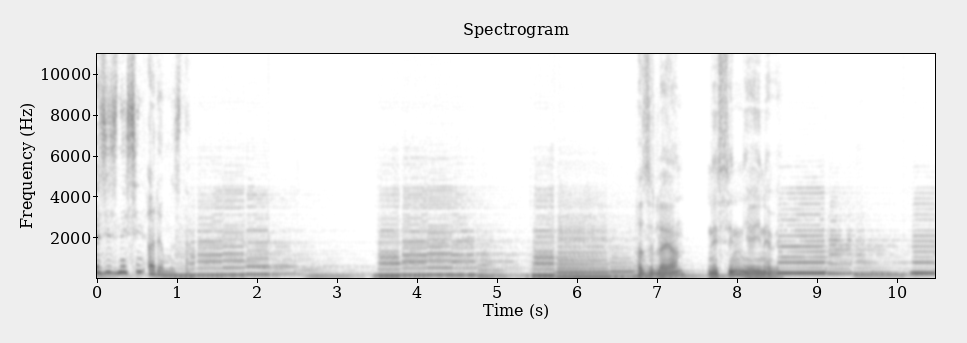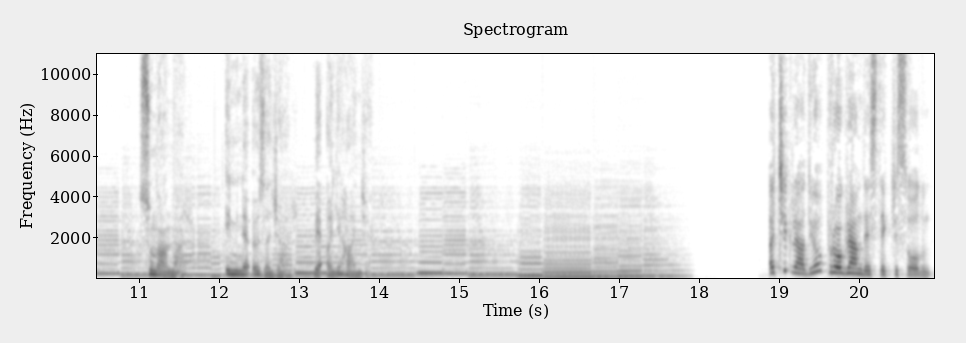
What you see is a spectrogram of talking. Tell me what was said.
Aziz Nesin aramızda. Hazırlayan Nesin Yayın Evi. Sunanlar Emine Özacar ve Ali Hancar. Açık Radyo program destekçisi olun.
